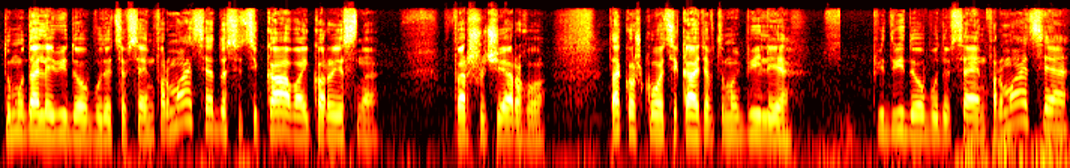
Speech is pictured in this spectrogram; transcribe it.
Тому далі відео буде ця вся інформація досить цікава і корисна в першу чергу. Також, кого цікавить автомобілі, під відео буде вся інформація.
